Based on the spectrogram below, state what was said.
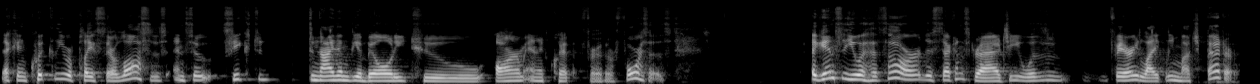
that can quickly replace their losses and so seeks to deny them the ability to arm and equip further forces. Against the USSR, the second strategy was very likely much better.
